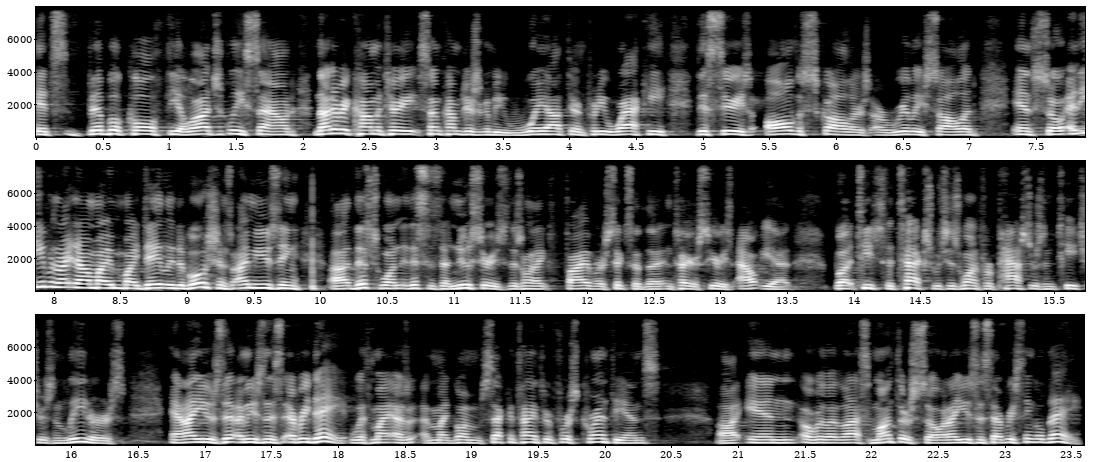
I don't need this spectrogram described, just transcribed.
it's biblical, theologically sound. Not every commentary, some commentaries are going to be way out there and pretty wacky. This series, all the scholars are really solid. And so, and even right now, my, my daily devotions, I'm using uh, this one. This is a new series. There's only like five or six of the entire series out yet, but Teach the Text, which is one for pastors and teachers and leaders. And I use it. I'm using this every day with my, I'm going second time through First Corinthians uh, in over the last month or so, and I use this every single day.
